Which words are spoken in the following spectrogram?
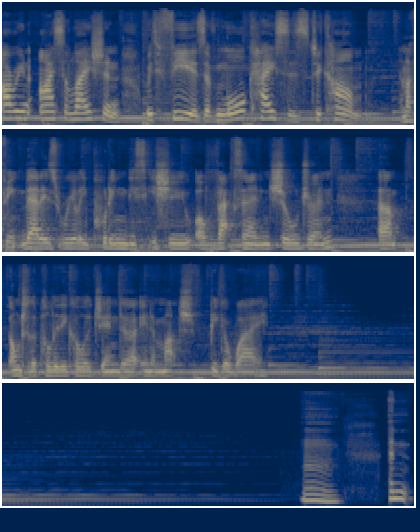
are in isolation with fears of more cases to come. And I think that is really putting this issue of vaccinating children um, onto the political agenda in a much bigger way. Mm. And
